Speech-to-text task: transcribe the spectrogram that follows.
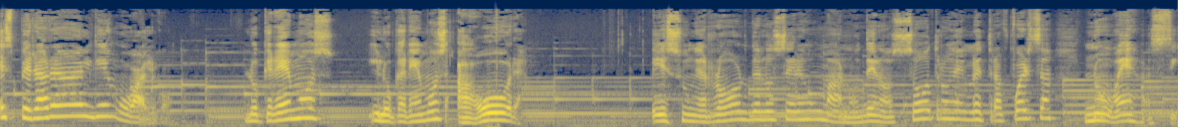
esperar a alguien o algo. Lo queremos y lo queremos ahora. Es un error de los seres humanos, de nosotros en nuestra fuerza, no es así.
